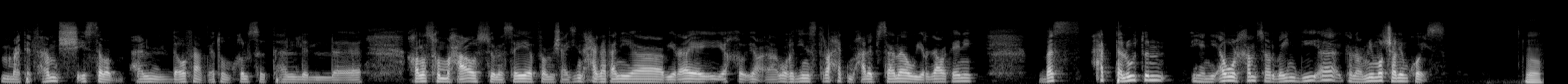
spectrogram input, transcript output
ما تفهمش إيه السبب. هل الدوافع بتاعتهم خلصت؟ هل خلاص هم حققوا الثلاثية فمش عايزين حاجة تانية واخدين استراحة محارب سنة ويرجعوا تاني؟ بس حتى لوتون يعني أول 45 دقيقة كانوا عاملين ماتش عليهم كويس. آه.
